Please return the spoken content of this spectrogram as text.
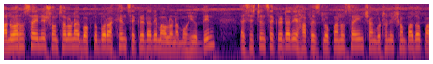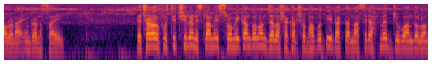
আনোয়ার হোসাইনের সঞ্চালনায় বক্তব্য রাখেন secretary Maulana Mohiuddin, assistant secretary Hafez Lokman Hossain, সাংগঠনিক সম্পাদক মাওলানা ইমরান হোসাইন। এছাড়া উপস্থিত ছিলেন ইসলামী শ্রমিক আন্দোলন জেলা শাখার সভাপতি ডাক্তার নাসির আহমেদ, যুব আন্দোলন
